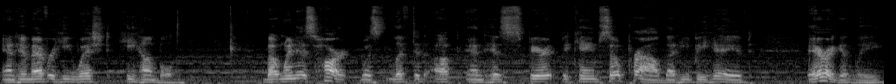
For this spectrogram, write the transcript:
and whomever he wished he humbled. But when his heart was lifted up and his spirit became so proud that he behaved arrogantly,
